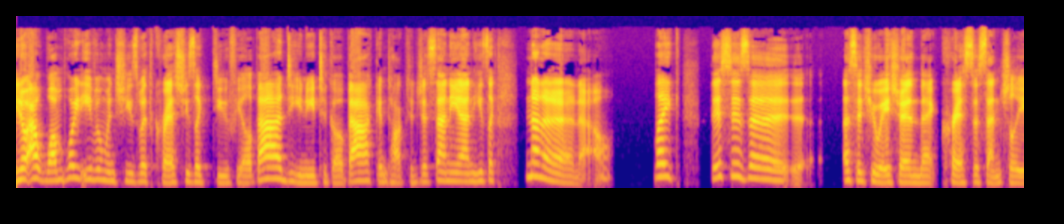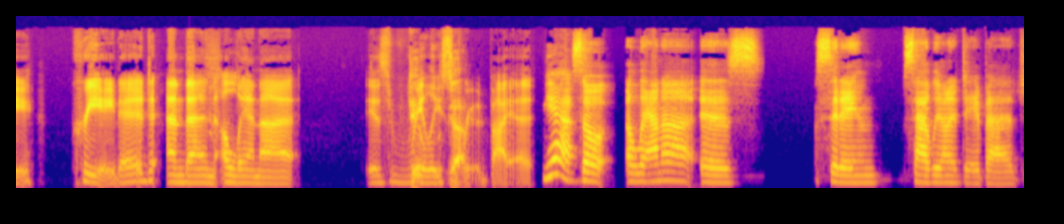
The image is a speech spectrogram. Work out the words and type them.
You know, at one point, even when she's with Chris, she's like, "Do you feel bad? Do you need to go back and talk to Jessenia?" And he's like, "No, no, no, no, no. Like this is a a situation that Chris essentially created, and then Alana is really yeah. screwed by it. yeah. So Alana is sitting sadly on a daybed,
